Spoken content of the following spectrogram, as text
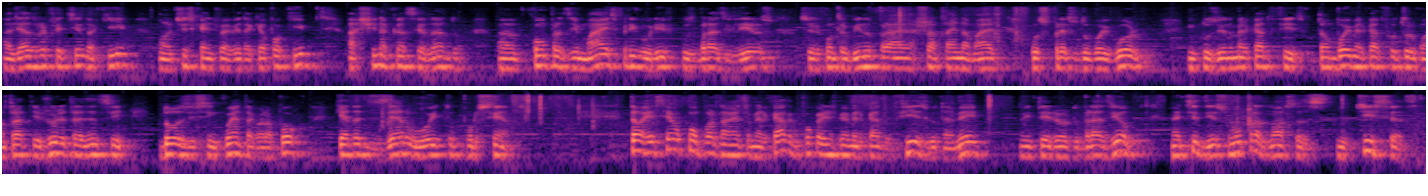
aliás, refletindo aqui, uma notícia que a gente vai ver daqui a pouquinho, a China cancelando uh, compras de mais frigoríficos brasileiros, ou seja, contribuindo para achatar ainda mais os preços do boi gordo inclusive no mercado físico. Então, boi mercado futuro, contrato de julho 312,50 agora há pouco, queda de 0,8%. Então, esse é o comportamento do mercado. Um pouco a gente vê mercado físico também, no interior do Brasil. Antes disso, vamos para as nossas notícias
